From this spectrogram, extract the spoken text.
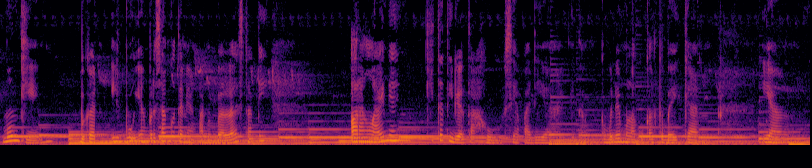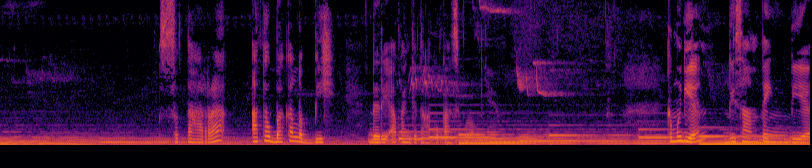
Mungkin bukan ibu yang bersangkutan yang akan membalas, tapi orang lain yang kita tidak tahu siapa dia gitu. Kemudian melakukan kebaikan yang setara atau bahkan lebih dari apa yang kita lakukan sebelumnya. Kemudian di samping dia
